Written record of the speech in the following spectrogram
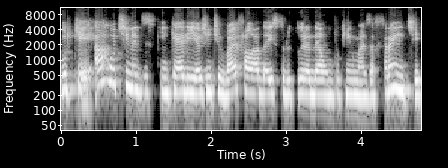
Porque a rotina de skincare, e a gente vai falar da estrutura dela um pouquinho mais à frente,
